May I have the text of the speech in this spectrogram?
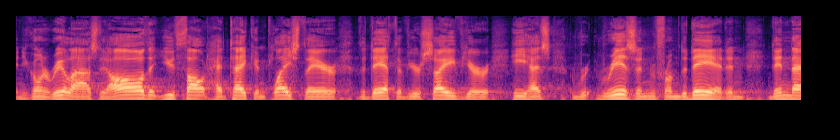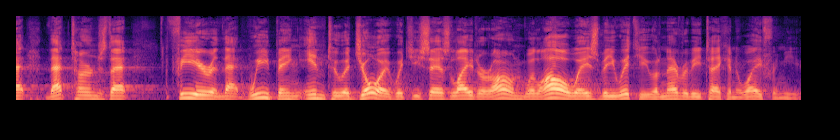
And you're going to realize that all that you thought had taken place there, the death of your Savior, He has risen from the dead. And then that, that turns that fear and that weeping into a joy, which he says later on will always be with you, will never be taken away from you.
